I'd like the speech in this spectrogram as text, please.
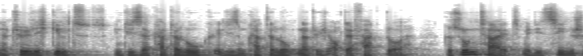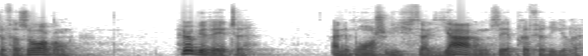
Natürlich gilt in, dieser Katalog, in diesem Katalog natürlich auch der Faktor Gesundheit, medizinische Versorgung. Hörgeräte, eine Branche, die ich seit Jahren sehr präferiere.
